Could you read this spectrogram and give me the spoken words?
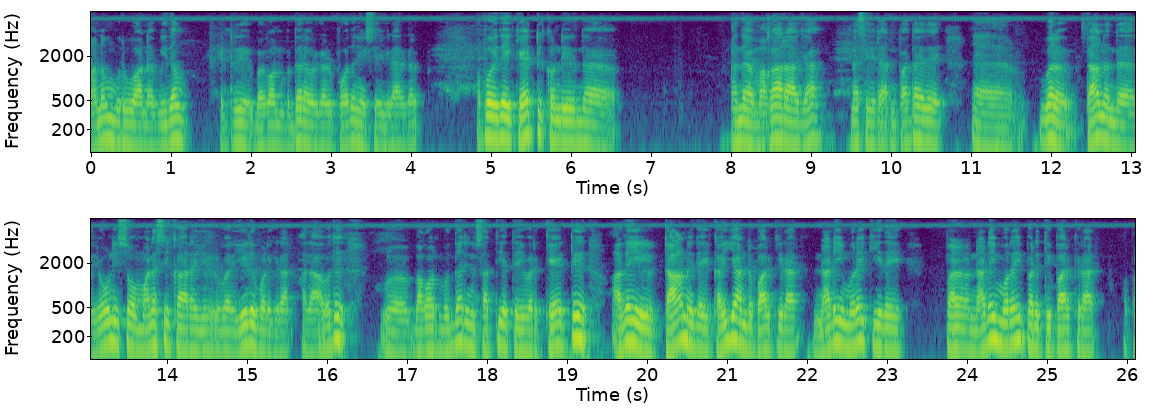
மனம் உருவான விதம் என்று பகவான் புத்தர் அவர்கள் போதனை செய்கிறார்கள். அப்போது இதை கேட்டுக்கொண்டிருந்த அந்த மகாராஜா என்ன செய்கிறாருன்னு பார்த்தா இதை இவர் தான் அந்த யோனிசோ மனசிக்காரையில் இவர் ஈடுபடுகிறார். அதாவது பகவான் புத்தரின் சத்தியத்தை இவர் கேட்டு அதை தான் இதை கையாண்டு பார்க்கிறார். நடைமுறைக்கு இதை ப நடைமுறைப்படுத்தி பார்க்கிறார். அப்போ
